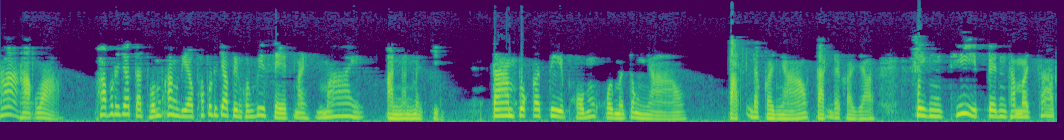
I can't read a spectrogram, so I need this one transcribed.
ถ้าหากว่า พระพุทธเจ้าตัดผมข้งเดียว พระพุทธเจ้าเป็นคนวิเศษไหมไม่ อันนั้นไม่จริง ตามปกติผมคนมันต้องยาว ตัดแล้วก็ยาว ตัดแล้วก็ยาว สิ่งที่เป็นธรรมชาติ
